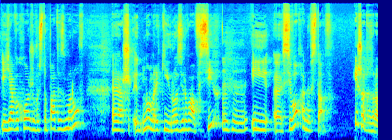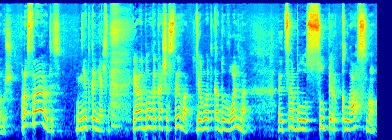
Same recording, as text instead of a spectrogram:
і я виходжу виступати з Марув, е, номер, який розірвав всіх, і е, Сівоха не встав. І що ти зробиш? Розстраюватись? Ні, звісно. Я була така щаслива, я була така довольна. Е, Це було супер класно.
